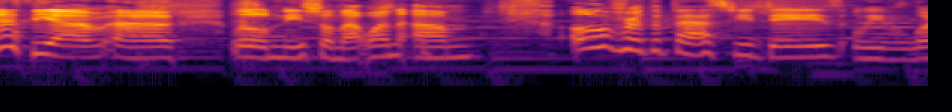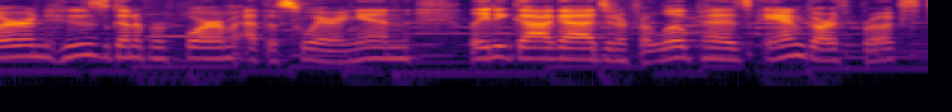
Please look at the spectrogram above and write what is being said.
yeah, a uh, little niche on that one. Um, over the past few days, we've learned who's going to perform at the swearing in. Lady Gaga, Jennifer Lopez, and Garth Brooks.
